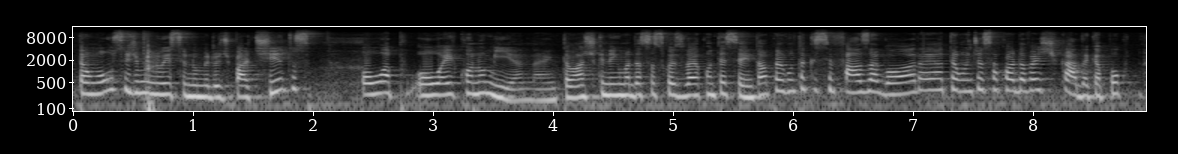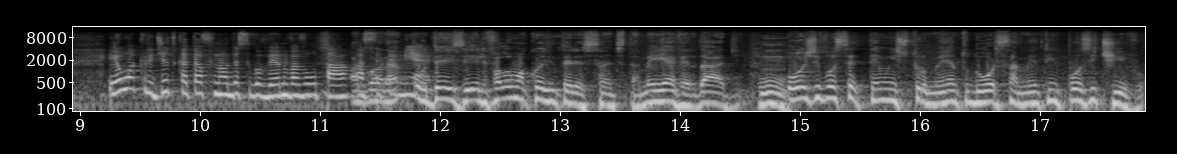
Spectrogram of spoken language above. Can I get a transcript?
Então, ou se diminuir esse número de partidos, ou a, ou a economia, né? Então, acho que nenhuma dessas coisas vai acontecer. Então, a pergunta que se faz agora é até onde essa corda vai esticar. Daqui a pouco, eu acredito que até o final desse governo vai voltar a Agora, CPMF. o Deise, ele falou uma coisa interessante também, e é verdade. Hoje você tem um instrumento do orçamento impositivo.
